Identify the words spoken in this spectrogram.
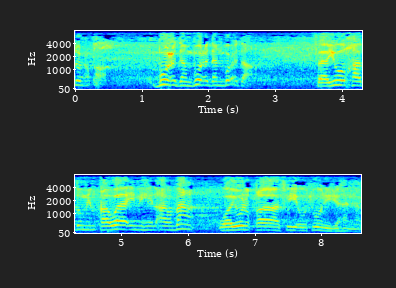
سحقا. بعدا بعدا بعدا. فيؤخذ من قوائمه الأربع ويلقى في أتون جهنم.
